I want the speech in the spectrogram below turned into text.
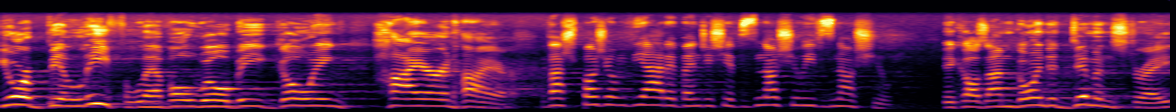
your belief level will be going higher and higher wasz poziom wiary będzie się wznosił i wznosił. because I'm going to demonstrate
